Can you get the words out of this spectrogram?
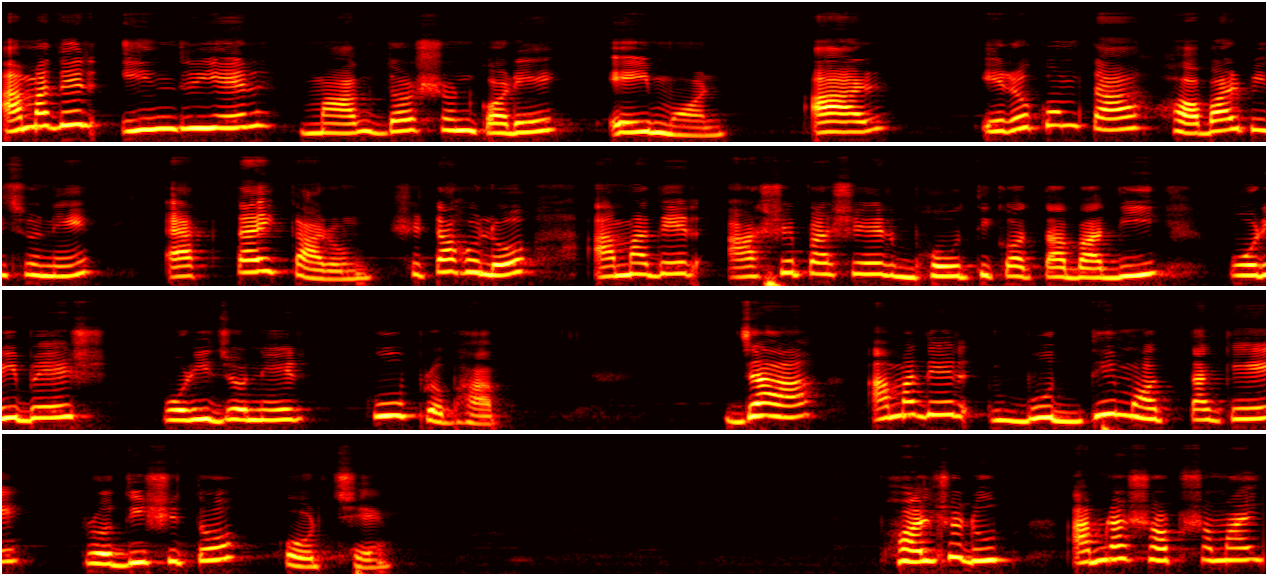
আমাদের ইন্দ্রিয়ের মার্গদর্শন করে এই মন, আর এরকমটা হবার পিছনে একটাই কারণ। সেটা হলো আমাদের আশেপাশের ভৌতিকতাবাদী পরিবেশ পরিজনের কুপ্রভাব, যা আমাদের বুদ্ধিমত্তাকে প্রদূষিত করছে। ফলস্বরূপ, আমরা সব সময়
